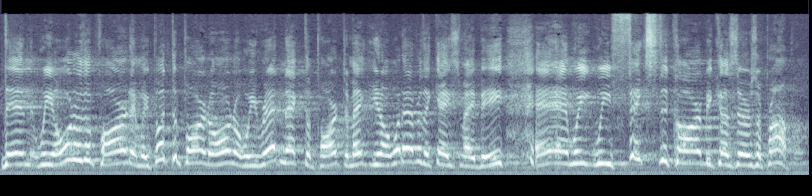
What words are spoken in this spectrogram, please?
Then we order the part, and we put the part on, or we redneck the part to make, you know, whatever the case may be, and, we we fix the car because there's a problem.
